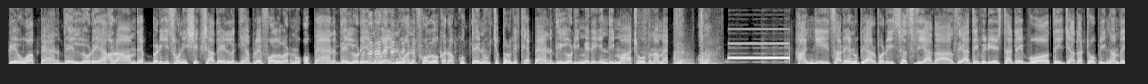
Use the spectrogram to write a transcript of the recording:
ਪਿਓਆ, ਭੈਣ ਦੇ ਲੋੜਿਆ। ਹਰਾਮ ਦੇ ਬੜੀ ਸੋਹਣੀ ਸਿੱਖਿਆ ਦੇਣ ਲੱਗੇ ਆਪਣੇ ਫੋਲੋਵਰ ਨੂੰ। ਉਹ ਭੈਣ ਦੇ ਲੋੜੇ ਨੂੰ ਇਹਨੂੰ ਅਨਫੋਲੋ ਕਰੋ, ਕੁੱਤੇ ਨੂੰ। ਚੱਪਲ ਕਿੱਥੇ ਭੈਣ ਦੀ ਲੋੜੀ ਮੇਰੇ ਇੰਦੀ ਮਾਂ ਚੋਦਨਾ ਮੈਂ। ਹਾਂਜੀ ਸਾਰਿਆਂ ਨੂੰ ਪਿਆਰ ਭਰੀ ਸਤਿ ਸ੍ਰੀ ਅਕਾਲ ਤੇ ਅੱਜ ਦੀ ਵੀਡੀਓ ਸਟਾਰਟੇ ਬਹੁਤ ਹੀ ਜ਼ਿਆਦਾ ਟੌਪਿਕ ਆਂਦੇ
